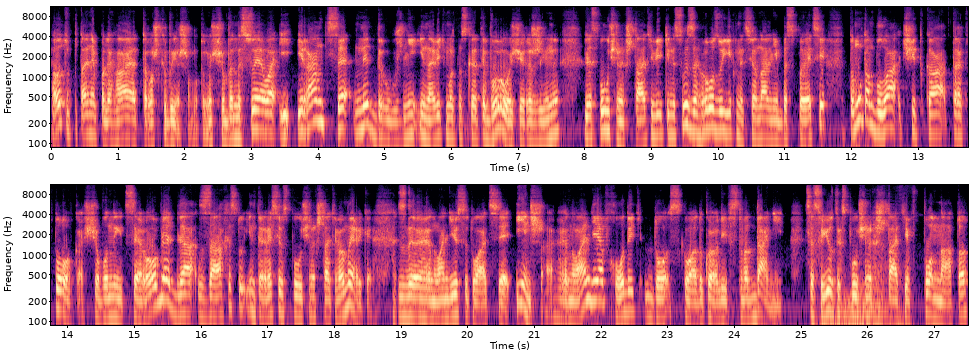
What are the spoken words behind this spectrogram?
Але тут питання полягає трошки в іншому, тому що Венесуела і Іран це недружні і навіть можна сказати ворожі режими для Сполучених Штатів, які несли загрозу їх національній безпеці. Тому там була чітка трактовка, що вони це роблять для захисту інтересів Сполучених Штатів Америки. З Гренландією ситуація інша. Гренландія входить до складу королівства Данії. Це союзник Сполучених Штатів по НАТО.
